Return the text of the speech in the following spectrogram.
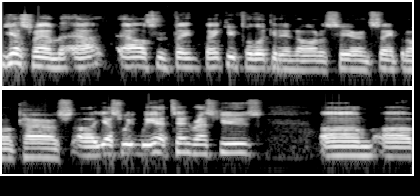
Yes, ma'am. Alisyn, thank, thank you for looking in on us here in St. Bernard Parish. Uh, yes, we, we had 10 rescues. Um, uh,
